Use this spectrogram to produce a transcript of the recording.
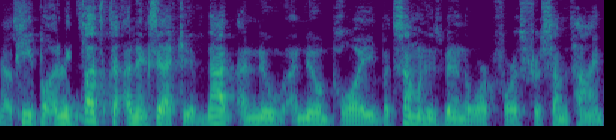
yes. people and that's an executive, not a new a new employee, but someone who's been in the workforce for some time.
